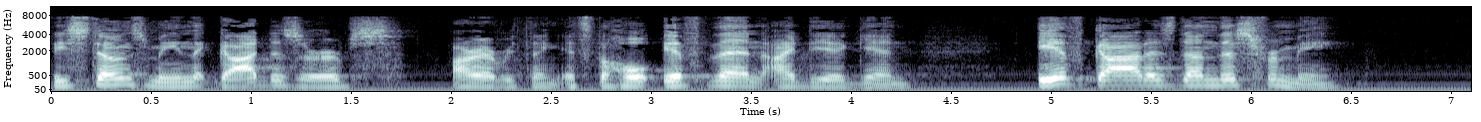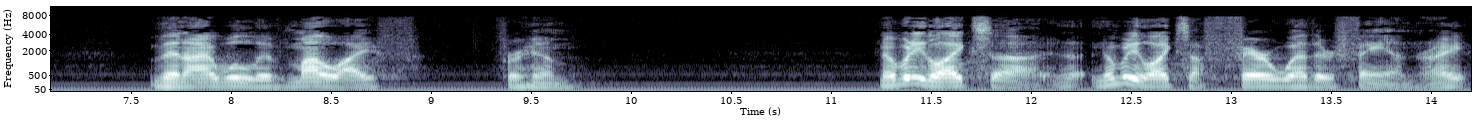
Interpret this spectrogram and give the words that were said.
These stones mean that God deserves our everything. It's the whole if then idea again. If God has done this for me, then I will live my life for him. Nobody likes a nobody likes a fair weather fan, right?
